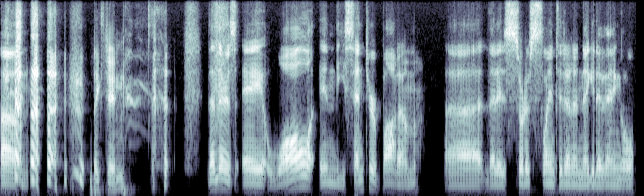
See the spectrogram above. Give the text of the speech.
Um, Thanks, Jaden. then there's a wall in the center bottom uh, that is sort of slanted at a negative angle.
